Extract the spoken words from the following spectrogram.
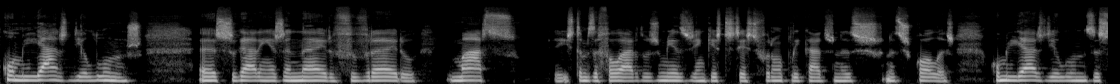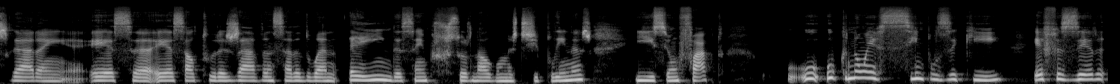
com milhares de alunos a chegarem a janeiro, fevereiro, março, estamos a falar dos meses em que estes testes foram aplicados nas, nas escolas, com milhares de alunos a chegarem a essa, a essa altura já avançada do ano, ainda sem professor em algumas disciplinas, e isso é um facto. O, o que não é simples aqui é fazer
